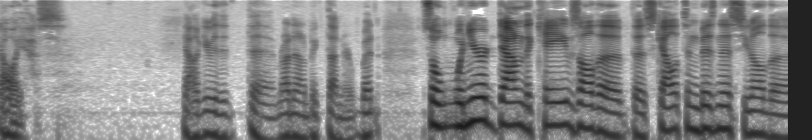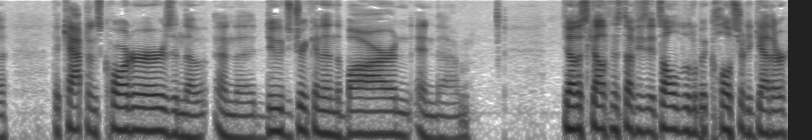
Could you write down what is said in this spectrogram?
Oh yes. Yeah, I'll give you the, the rundown of Big Thunder. But so when you're down in the caves, all the, the skeleton business, you know the the captain's quarters and the and the dudes drinking in the bar and and um, the other skeleton stuff. Is it's all a little bit closer together,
